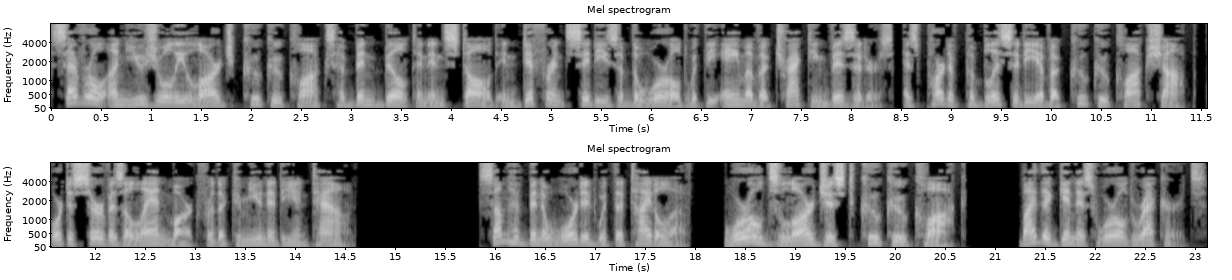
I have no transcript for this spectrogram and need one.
Several unusually large cuckoo clocks have been built and installed in different cities of the world with the aim of attracting visitors, as part of publicity of a cuckoo clock shop, or to serve as a landmark for the community and town. Some have been awarded with the title of, "'World's Largest Cuckoo Clock' by the Guinness World Records.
